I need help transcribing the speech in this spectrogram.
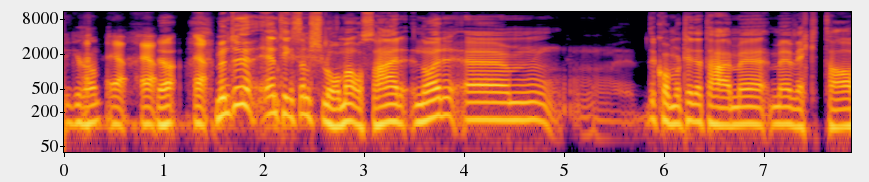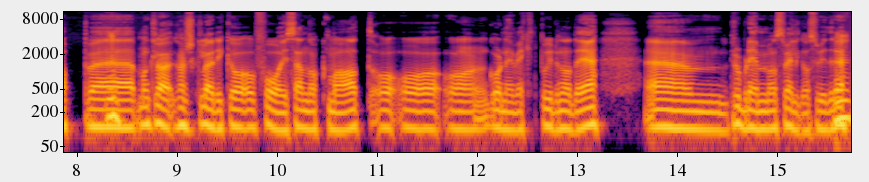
ikke sant? Ja, ja. Ja. Ja. Men du, en ting som slår meg også her Når um, det kommer til dette her med, med vekttap mm. Man klar, kanskje klarer ikke å, å få i seg nok mat og, og, og går ned i vekt på grunn av det. Um, problemer med å svelge osv. Mm.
